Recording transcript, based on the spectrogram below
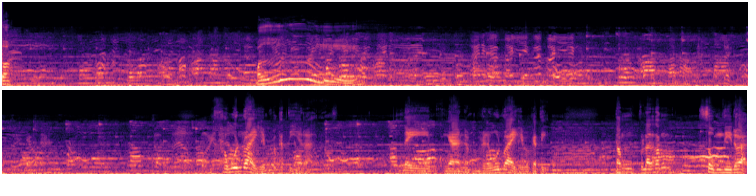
รถปึ้ง เขาวุ่นวายอย่างนี้ปกติแหละในงานเนี่ยมันเป็นวุ่นวายอย่างนี้ปกติ ต้องเราต้องซุ่มนี้ด้วย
